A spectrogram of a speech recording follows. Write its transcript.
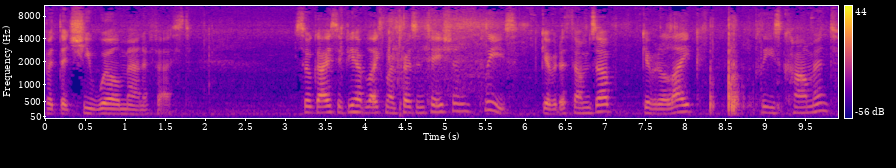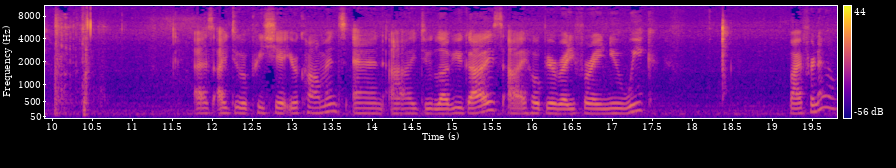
but that she will manifest. So guys, if you have liked my presentation, please give it a thumbs up, give it a like, please comment as I do appreciate your comments and I do love you guys. I hope you're ready for a new week. Bye for now.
